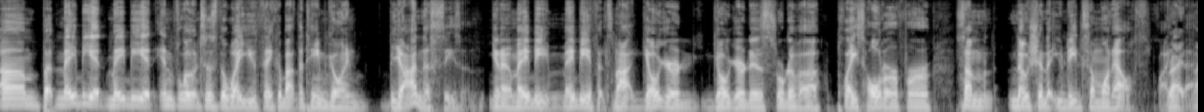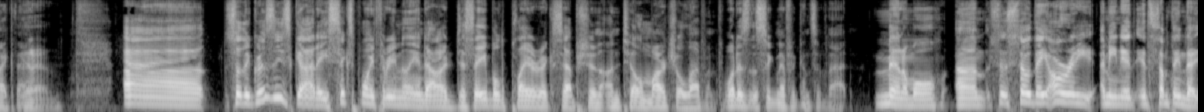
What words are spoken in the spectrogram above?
um, but maybe it maybe it influences the way you think about the team going beyond this season. You know, maybe maybe if it's not Gilliard, Gilliard is sort of a placeholder for some notion that you need someone else, like Right, that, like that. you know. Uh, so the Grizzlies got a $6.3 million disabled player exception until March 11th. What is the significance of that? Minimal. Um, so, so they already. I mean, it, it's something that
